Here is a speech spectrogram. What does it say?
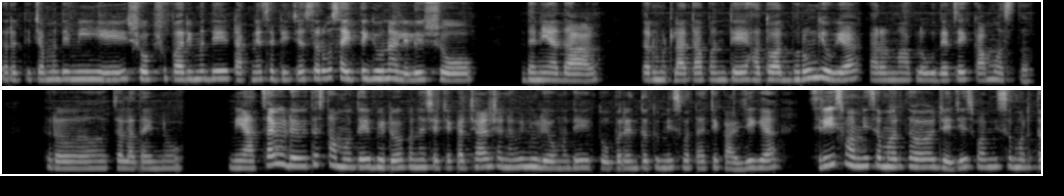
तर त्याच्यामध्ये मी हे शोप सुपारीमध्ये टाकण्यासाठीचे सर्व साहित्य घेऊन आलेले शोप धनिया डाळ तर म्हटलं आता आपण ते हातोहात भरून घेऊया कारण मग आपलं उद्याचं एक काम असतं. तर चला ताईंनो मी आजचा व्हिडिओ इथंच थांबवते. भेटूया पण अशाच एका छानशा नवीन व्हिडिओमध्ये. तोपर्यंत तुम्ही स्वतःची काळजी घ्या. श्री स्वामी समर्थ. जय जय स्वामी समर्थ.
